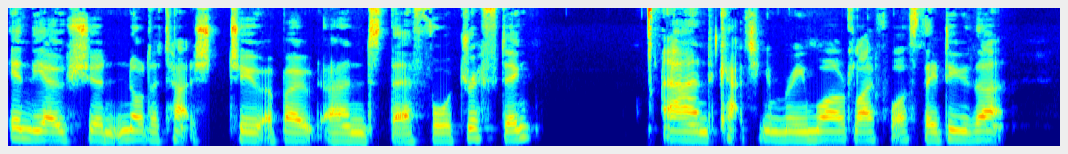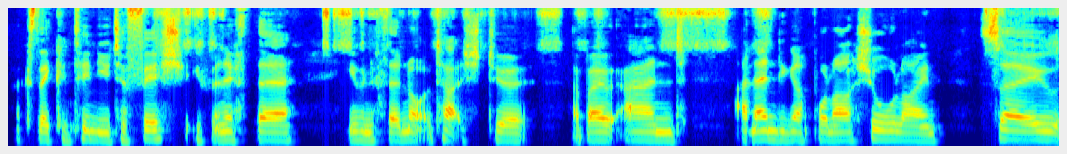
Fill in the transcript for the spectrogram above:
in the ocean, not attached to a boat, and therefore drifting and catching marine wildlife whilst they do that because they continue to fish even if they're even if they're not attached to a boat and and ending up on our shoreline. So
